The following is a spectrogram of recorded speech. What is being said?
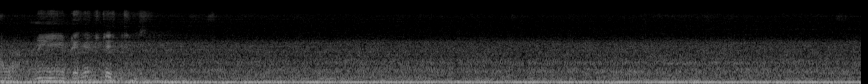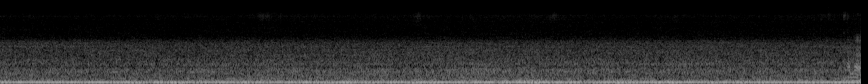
అలా నీట్గా స్టిచ్ చేసాను అలా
